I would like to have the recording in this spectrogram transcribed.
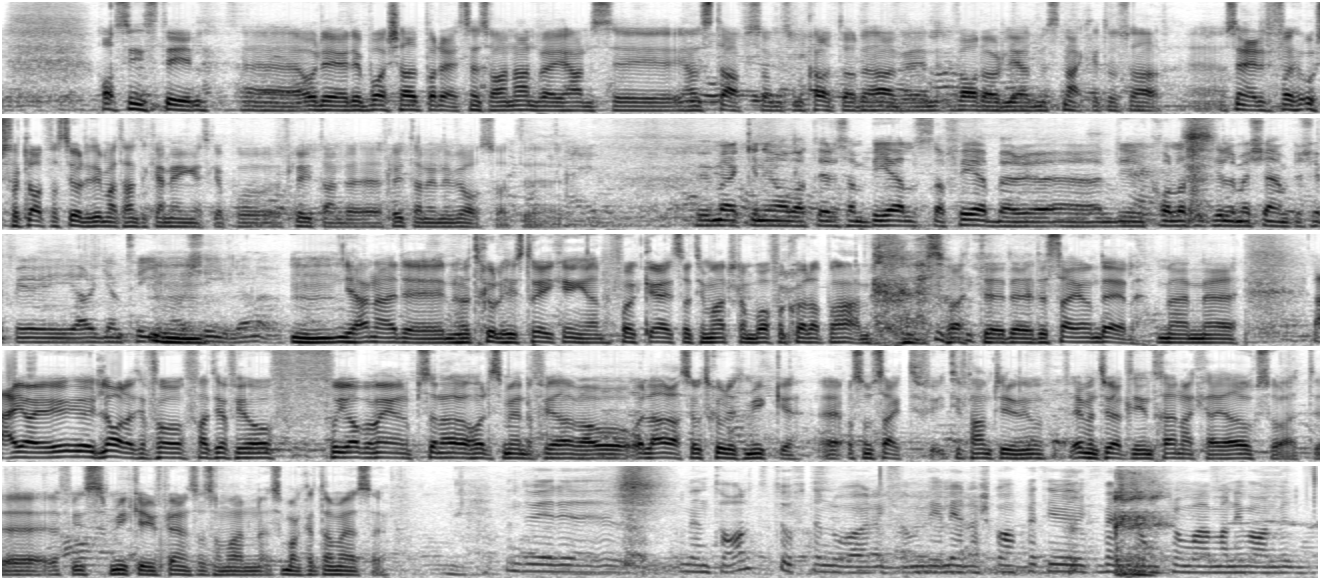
har sin stil eh, och det, det är bara att köpa det. Sen så har han andra i hans, eh, i hans staff som, som sköter det här vardagliga med snacket och så här. Eh, sen är det för, också såklart förståeligt i och med att han inte kan engelska på flytande, flytande nivå. Så att, eh, hur märker ni av att det är liksom Bielsa-feber? Eh, Det kollas ju till och med Championship i Argentina och Chile nu. Mm, ja, nej, det är en otrolig historik kring han. Folk reser till matchen bara för att kolla på han. Så att det, det, det säger en del. Men eh, nej, jag är glad att jag får, för att jag får, får jobba med honom på sådana här håll som jag ändå får göra och, och lära sig otroligt mycket. Eh, Och som sagt, till framtiden, eventuellt i en tränarkarriär också, att eh, det finns mycket influenser som man, som man kan ta med sig. Men du, är det mentalt tufft ändå? Liksom, det ledarskapet är ju väldigt långt från vad man är van vid i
